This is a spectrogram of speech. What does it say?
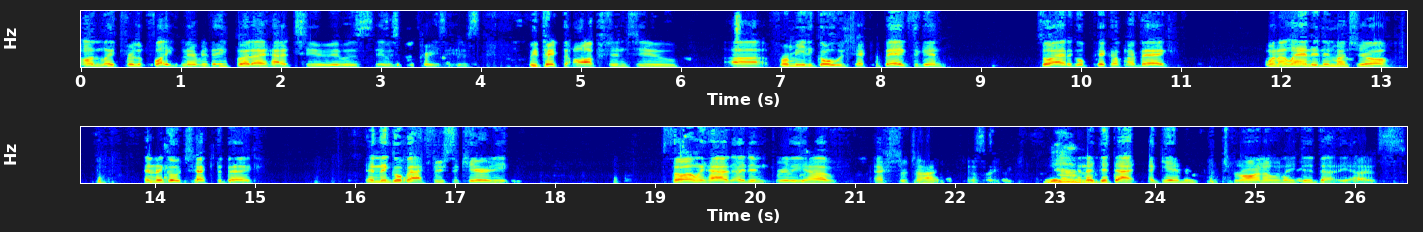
on like for the flight and everything. But I had to. It was, it was crazy. It was. We picked the option to, uh, for me to go and check the bags again. So I had to go pick up my bag when I landed in Montreal, and then go check the bag, and then go back through security. So I only had, I didn't really have extra time. It was like, Yeah. and I did that again in Toronto, and I did that. Yeah, it's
